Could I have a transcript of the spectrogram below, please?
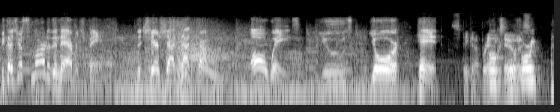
Because you're smarter than the average fan. Thechairshot.com. Always use your head. Speaking of breaking Folks, news, before we.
